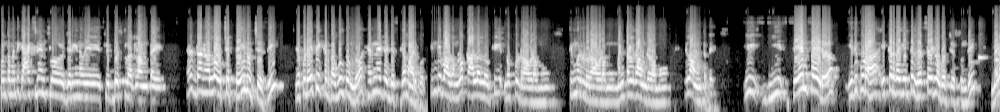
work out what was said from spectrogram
కొంతమందికి యాక్సిడెంట్స్లో జరిగినవి స్లిప్ డిస్క్లు అట్లా ఉంటాయి. దానివల్ల వచ్చే పెయిన్ వచ్చేసి ఎప్పుడైతే ఇక్కడ తగులుతుందో హెర్నేటెడ్ డిస్క్గా మారిపోతుంది. కింది భాగంలో కాళ్ళల్లోకి నొప్పులు రావడము తిమ్మరులు రావడము మెంటల్గా ఉండడము ఇలా ఉంటుంది. ఈ ఈ సేమ్ సైడ్ ఇది కూడా ఇక్కడ తగిలితే లెఫ్ట్ సైడ్లోకి వచ్చేస్తుంది. మెడ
